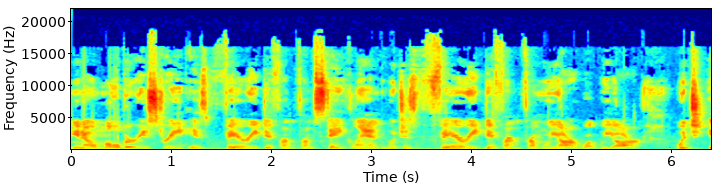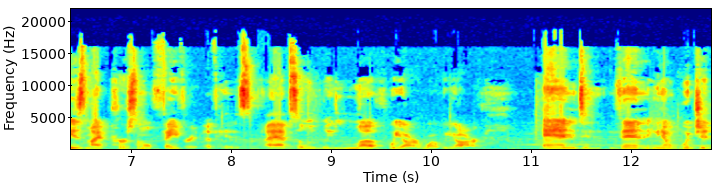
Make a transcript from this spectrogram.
You know, Mulberry Street is very different from Stakeland, which is very different from We Are What We Are, which is my personal favorite of his. I absolutely love We Are What We Are. And then, you know, which is,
